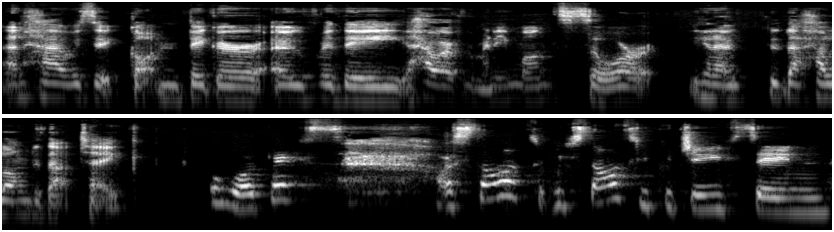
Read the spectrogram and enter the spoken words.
and how has it gotten bigger over the however many months or, you know, how long did that take? Oh, I guess I started, we started producing,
